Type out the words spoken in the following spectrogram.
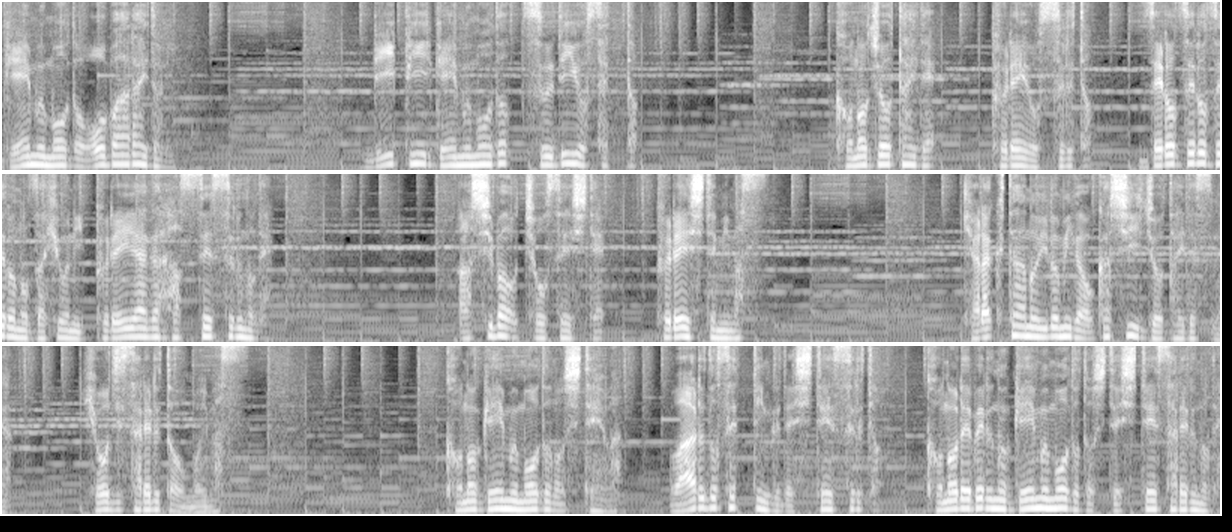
ゲームモードオーバーライドに。DP ゲームモード 2D をセット。この状態でプレイをすると000の座標にプレイヤーが発生するので足場を調整してプレイしてみます。キャラクターの色味がおかしい状態ですが表示されると思います。このゲームモードの指定はワールドセッティングで指定するとこのレベルのゲームモードとして指定されるので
